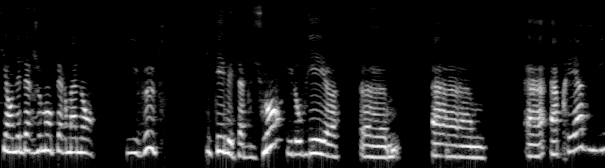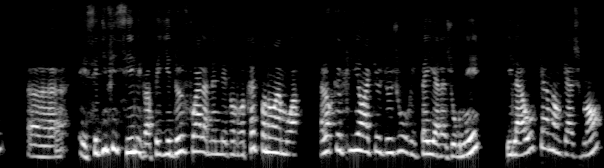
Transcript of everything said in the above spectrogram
qui est en hébergement permanent, qui veut quitter l'établissement, il a oublié euh, euh, un, préavis, euh, et c'est difficile, il va payer deux fois la même maison de retraite pendant un mois. Alors que le client accueille deux jours, il paye à la journée, il n'a aucun engagement,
